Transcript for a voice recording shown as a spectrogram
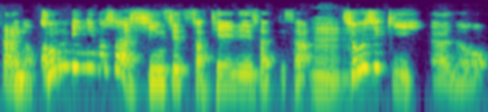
あの、コンビニのさ、親切さ、丁寧さってさ、うん。正直、あの、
